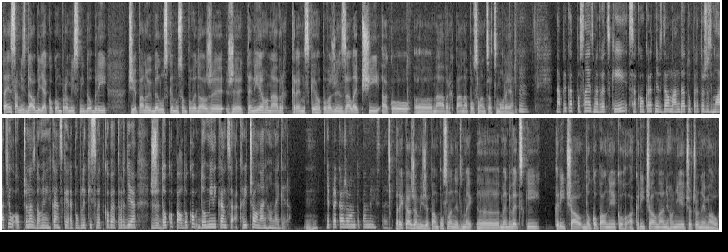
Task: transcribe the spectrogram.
Ten sa mi zdal byť ako kompromisný dobrý, čiže pánovi Beluskému som povedal, že, že ten jeho návrh Kremského považujem za lepší ako e, návrh pána poslanca Cmoreja. Hmm. Napríklad poslanec Medvecký sa konkrétne vzdal mandátu, pretože zmlátil občana z Dominikánskej republiky. Svetkovia tvrdia, že dokopal do Dominikanca a kričal na ňo neger. Uh-huh. Neprekáža vám to, pán minister? Prekáža mi, že pán poslanec Me- e, Medvecký kričal, dokopal niekoho a kričal na ňo niečo, čo nemal.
